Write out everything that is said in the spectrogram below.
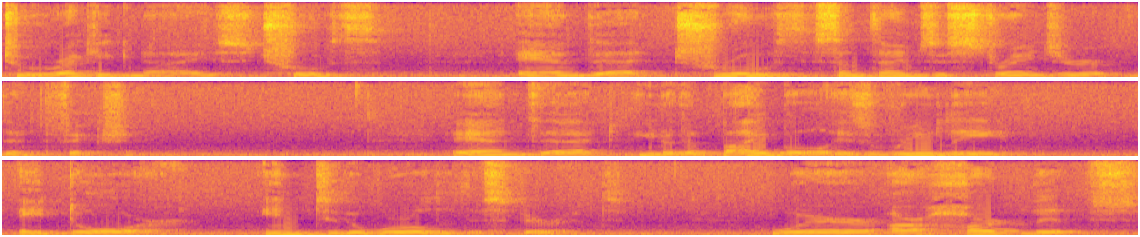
to recognize truth and that truth sometimes is stranger than fiction and that you know the Bible is really a door into the world of the spirit where our heart lives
